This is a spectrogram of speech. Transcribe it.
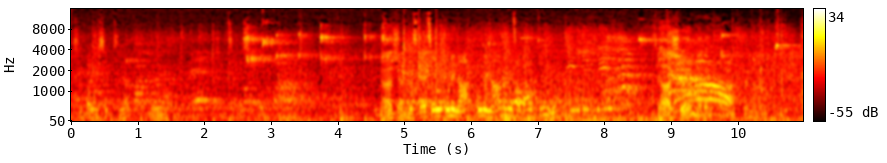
Das ist bei Rezept, ja. Ja, Ja, schön. Das wäre jetzt ohne, ohne, Na ohne Nahrung jetzt auch gar nicht drin, ne? Ja, schön. Na, dann kann ich. Schön, na, dann kann ich.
